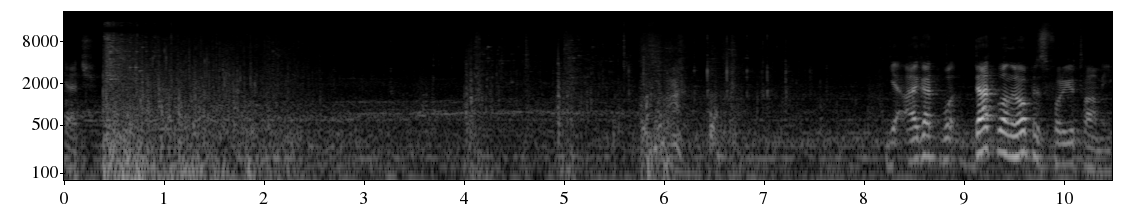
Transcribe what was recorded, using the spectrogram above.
Catch. I got what that one rope is for you, Tommy.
